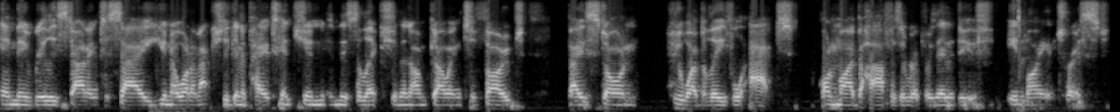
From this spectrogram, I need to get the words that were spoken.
and they're really starting to say, you know what, I'm actually going to pay attention in this election, and I'm going to vote based on who I believe will act on my behalf as a representative in my interest.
